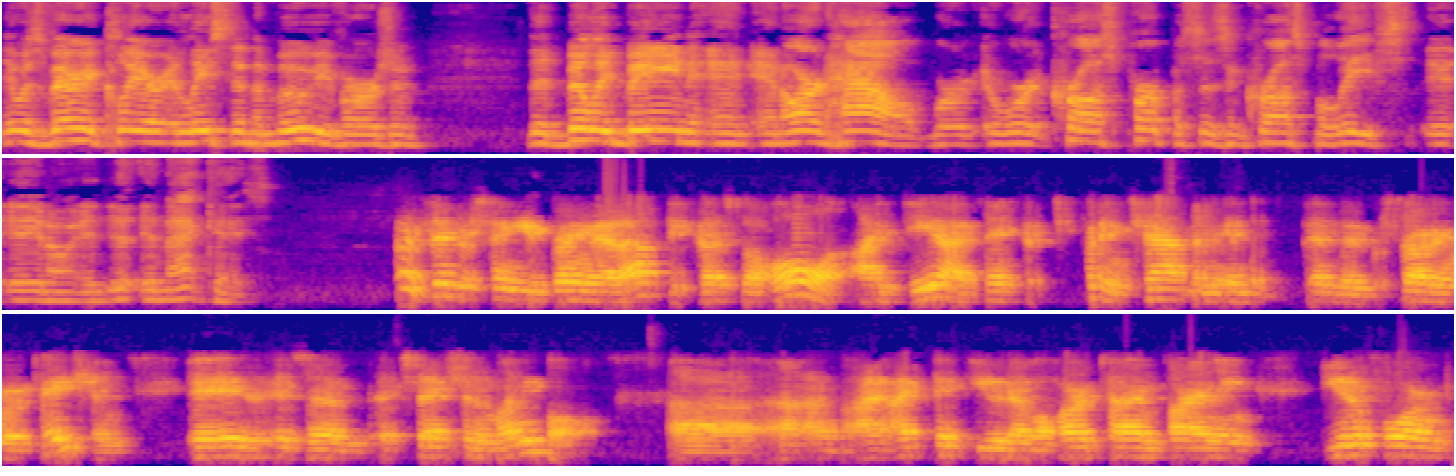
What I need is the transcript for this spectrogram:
it was very clear, at least in the movie version, that Billy Beane and, and Art Howe were, were at cross purposes and cross beliefs, you know, in, in that case. It's interesting you bring that up because the whole idea, I think, of putting Chapman in the, in the starting rotation is, is an extension of Moneyball. Uh, I, I think you'd have a hard time finding uniformed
